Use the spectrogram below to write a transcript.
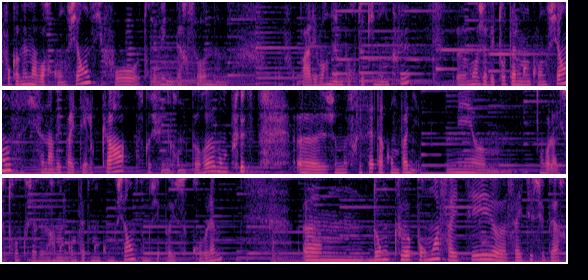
il faut quand même avoir confiance, il faut trouver une personne, il ne faut pas aller voir n'importe qui non plus. Euh, moi j'avais totalement confiance, si ça n'avait pas été le cas, parce que je suis une grande peureuse en plus, euh, je me serais faite accompagner. Mais voilà, il se trouve que j'avais vraiment complètement confiance, donc j'ai pas eu ce problème. donc pour moi ça a été, ça a été super.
